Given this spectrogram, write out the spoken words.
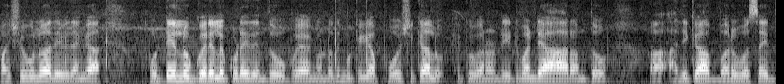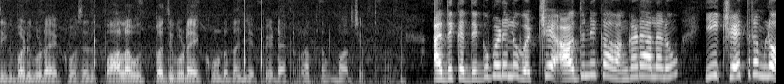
పశువులు అదేవిధంగా పొట్టేళ్ళు గొర్రెలకు కూడా ఇది ఎంతో ఉపయోగంగా ఉంటుంది. ముఖ్యంగా పోషకాలు ఎక్కువగా ఇటువంటి ఆహారంతో అధిక బరువు వస్తాయి దిగుబడి కూడా ఎక్కువ వస్తుంది పాల ఉత్పత్తి కూడా ఎక్కువ ఉంటుందని చెప్పి డాక్టర్ రత్నకుమార్ చెప్తున్నారు. అధిక దిగుబడులు వచ్చే ఆధునిక వంగడాలను ఈ క్షేత్రంలో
